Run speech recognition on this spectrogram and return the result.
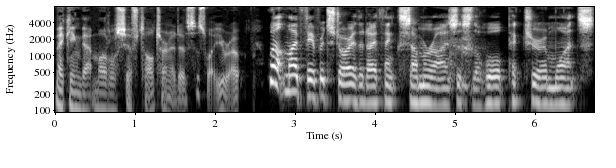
making that modal shift to alternatives is what you wrote. Well my favorite story that i think summarizes the whole picture and once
